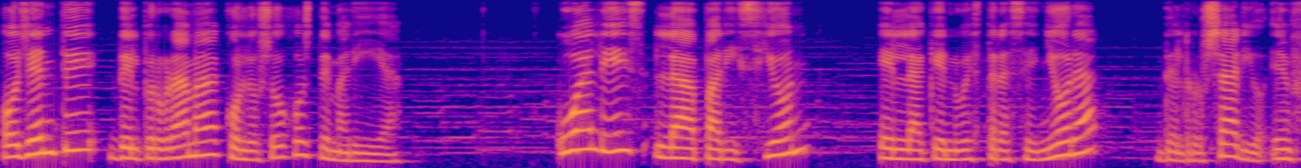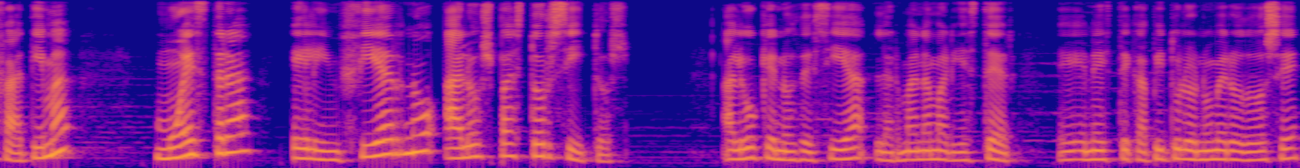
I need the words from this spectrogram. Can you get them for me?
Oyente del programa Con los Ojos de María. ¿Cuál es la aparición en la que Nuestra Señora del Rosario en Fátima muestra el infierno a los pastorcitos, algo que nos decía la hermana María Esther eh, en este capítulo número 12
